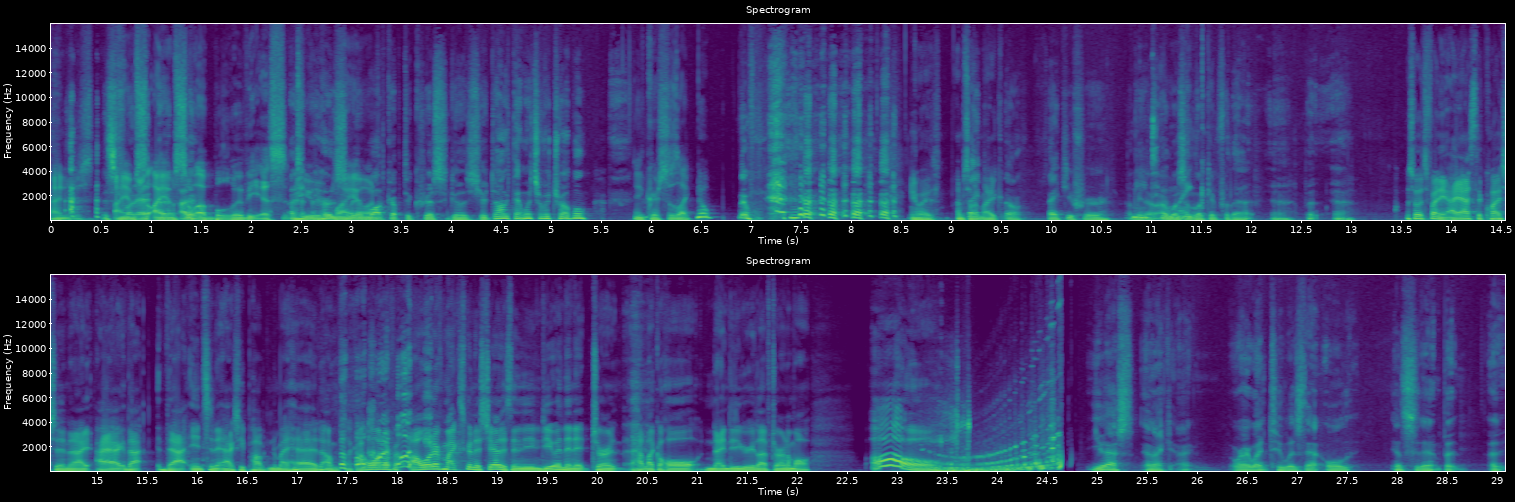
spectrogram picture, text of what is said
I just, It's I am, funny. so, I am I- so I- oblivious I to heard my somebody own. walk up to Chris and goes, "Your dog that much of a trouble?" And Chris is like, nope. Anyways, I'm sorry, Mike. No, thank you for. I mean, too, I wasn't Mike. looking for that. Yeah, but yeah. So it's funny. I asked the question, and I, I that that incident actually popped into my head. I'm like, I wonder if I wonder if Mike's going to share this, and then you do, and then it turned had like a whole 90 degree left turn. I'm all, oh, You asked, and I, I where I went to was that old incident, but uh, I was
